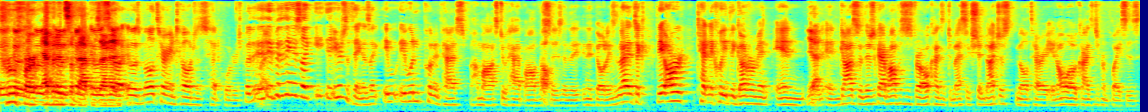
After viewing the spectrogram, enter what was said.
was- proof it or was- evidence was- of no, that it was, presented. uh, it was military intelligence headquarters, but it, but the thing is, like, it, here's the thing: is like, it, it wouldn't put me past Hamas to have offices Oh. in the in the buildings. It's like they are technically the government in Yeah. in, in Gaza. There's gonna have offices for all kinds of domestic shit, not just military, in all, all kinds of different places.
